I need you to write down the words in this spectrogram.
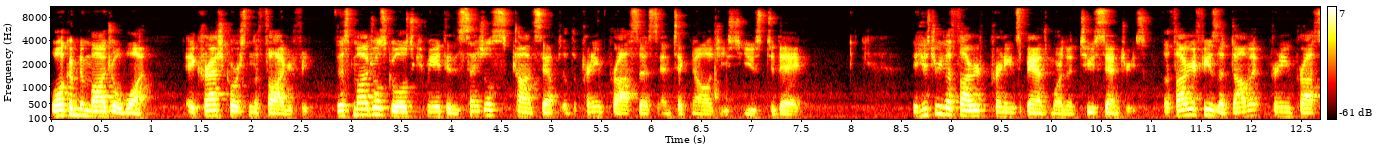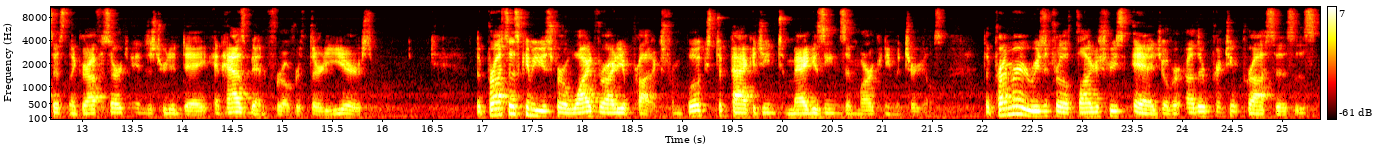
Welcome to Module 1, a crash course in lithography. This module's goal is to communicate the essential concept of the printing process and technologies used today. The history of lithography printing spans more than two centuries. Lithography is the dominant printing process in the graphics art industry today and has been for over 30 years. The process can be used for a wide variety of products, from books to packaging to magazines and marketing materials. The primary reason for lithography's edge over other printing processes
